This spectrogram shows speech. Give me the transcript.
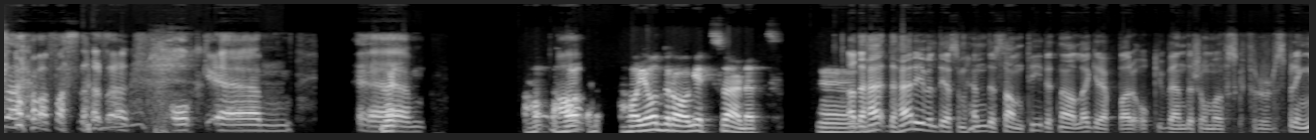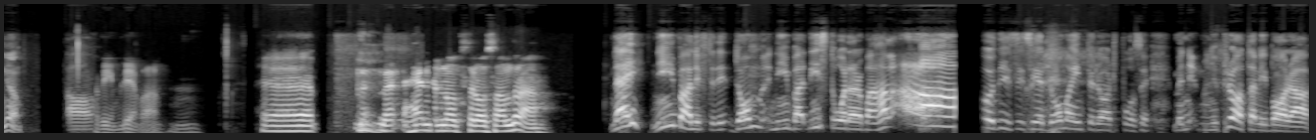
Så här, han fastnar så här. Och ehm, ehm, ha, Ja. ha, har jag dragit svärdet? Eh, Ja, det, här, det här är väl det som händer samtidigt när alla greppar och vänder sig om och för att springa. ja. Rimligen va? Mm. Eh, Men händer något för oss andra? Nej, ni bara lyfter det. De, ni, bara, ni står där och bara ah! Och ni ser, de har inte rört på sig. Men nu, nu pratar vi bara,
